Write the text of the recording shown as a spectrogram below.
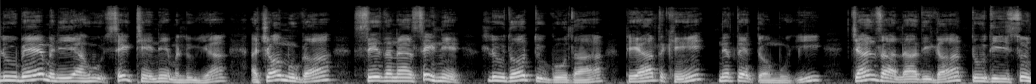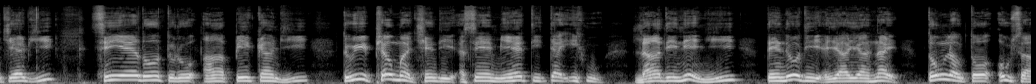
လှူဘဲမနေရဟု စိတ်ထင်နှင့် မလှူရ အကြောင်းမူကား စေတနာစိတ်နှင့် လှူသောသူကိုသာ ဘုရားသခင်နှစ်သက်တော်မူ၏ကျမ်းစာလာသည်ကား သူသည် စွန့်ကြဲပြီးဆင်းရဲသောသူတို့အား ပေးကမ်းပြီး သူ၏ဖြောက်မှတ်ခြင်းသည် အစဉ်မြဲတည်တတ်၏ဟု လာသည်နှင့်ညီတင်တို့သည် အရာရာ၌သုံးလောက်သောဥစ္စာ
